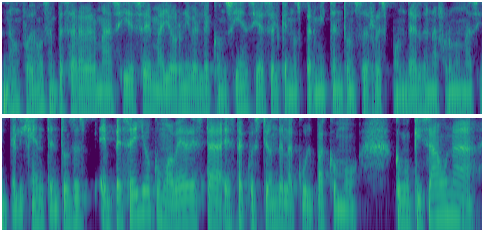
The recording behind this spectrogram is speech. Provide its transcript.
¿no? Podemos empezar a ver más y ese mayor nivel de conciencia es el que nos permite entonces responder de una forma más inteligente. Entonces empecé yo como a ver esta, esta cuestión de la culpa como, como quizá una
